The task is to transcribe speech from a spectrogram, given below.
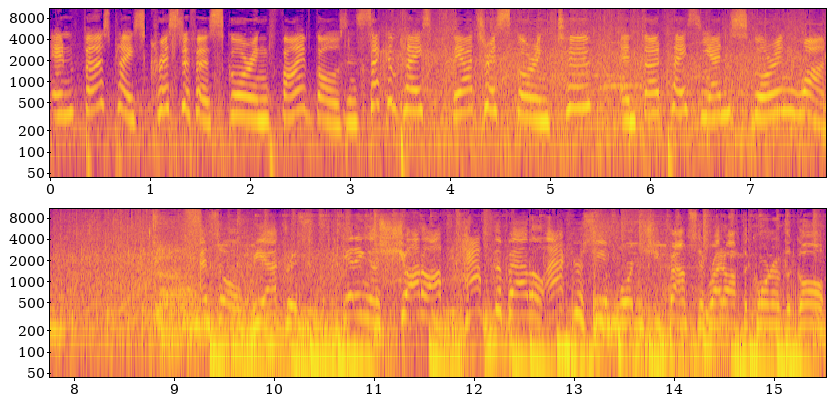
In first place, Christopher scoring five goals. In second place, Beatrice scoring two. In third place, Jens scoring one. And so Beatrice getting a shot off, half the battle. Accuracy important. She bounced it right off the corner of the goal.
